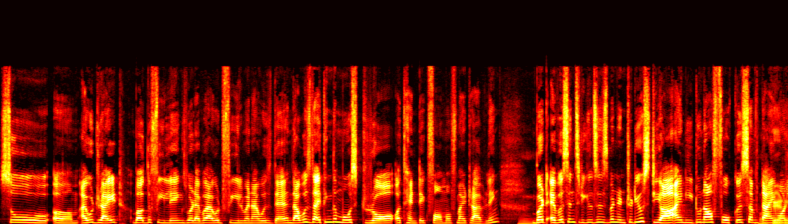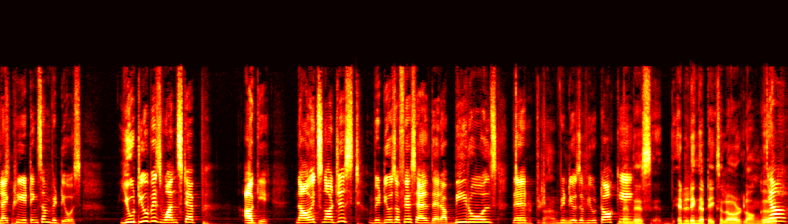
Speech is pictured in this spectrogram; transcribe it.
So um, I would write about the feelings whatever I would feel when I was there. And that was the, I think the most raw authentic form of my traveling. Hmm. but ever since reels has been introduced yeah I need to now focus some time on like some- creating some videos. YouTube is one step aage. Now it's not just videos of yourself. There are B rolls. There Yeah, are travel. videos of you talking Then there's uh, editing that takes a lot longer. Yeah,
